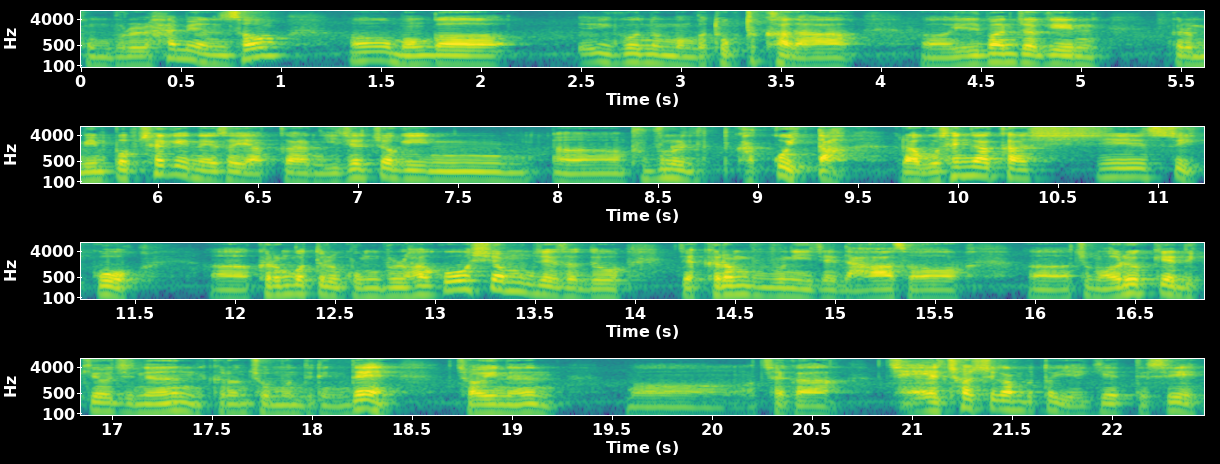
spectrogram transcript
공부를 하면서 어 뭔가 이거는 뭔가 독특하다. 어 일반적인 그런 민법 체계 내에서 약간 이질적인 어 부분을 갖고 있다라고 생각하실 수 있고 어, 그런 것들을 공부를 하고 시험 문제에서도 이제 그런 부분이 이제 나와서 어, 좀 어렵게 느껴지는 그런 조문들인데 저희는 뭐 제가 제일 첫 시간부터 얘기했듯이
